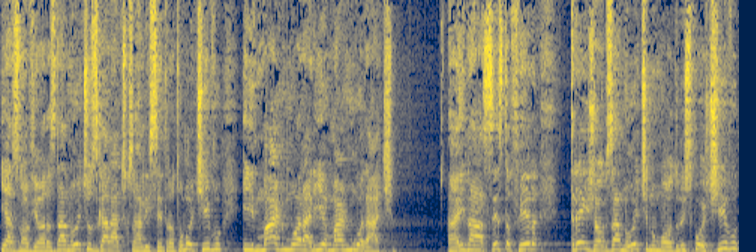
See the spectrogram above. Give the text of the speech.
e às 9 horas da noite os Galácticos Rally Centro Automotivo e Marmoraria Marmorate. Aí na sexta-feira, três jogos à noite no módulo esportivo,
